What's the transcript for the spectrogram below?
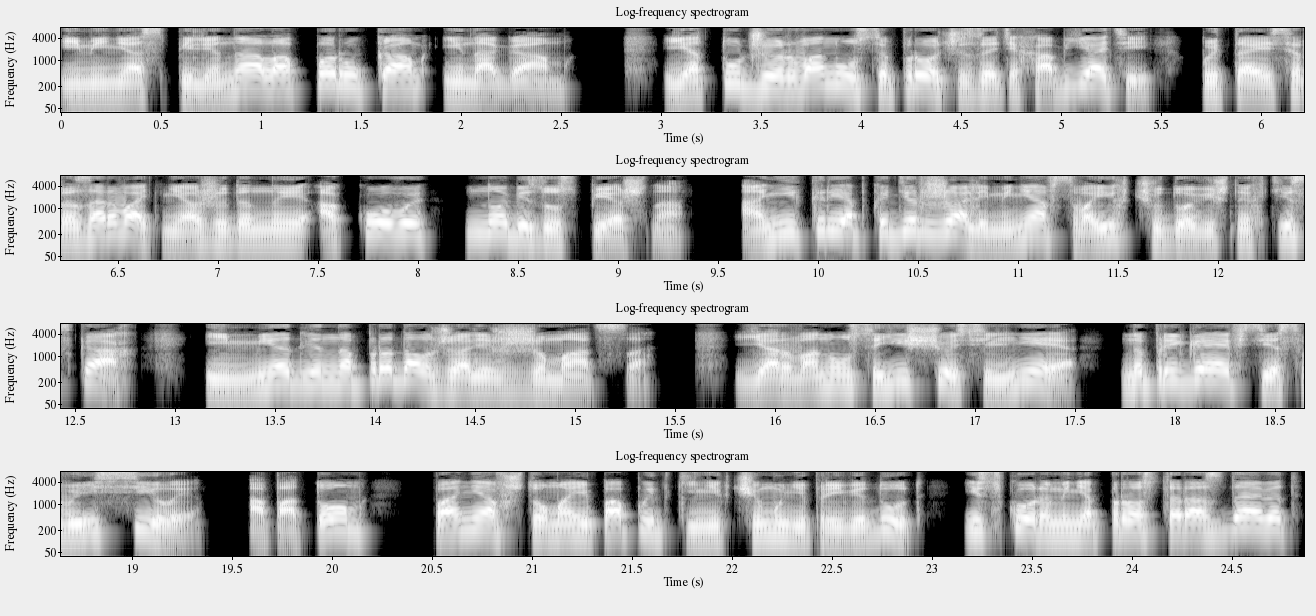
и меня спеленало по рукам и ногам. Я тут же рванулся прочь из этих объятий, пытаясь разорвать неожиданные оковы, но безуспешно. Они крепко держали меня в своих чудовищных тисках и медленно продолжали сжиматься. Я рванулся еще сильнее, напрягая все свои силы, а потом, поняв, что мои попытки ни к чему не приведут и скоро меня просто раздавят,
